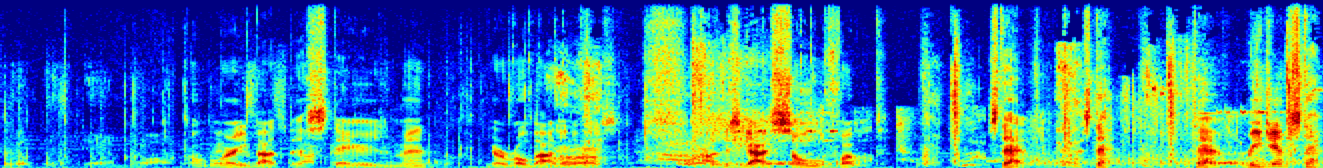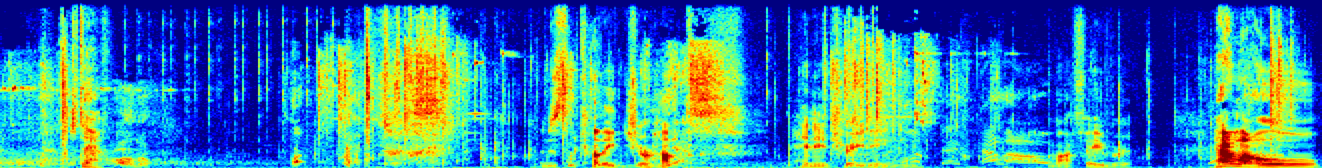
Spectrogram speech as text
Damn? Don't worry about the stairs, man. You're a robot anyways. Oh, this guy's so fucked. Stab, stab, stab, regen, stab, stab. I just like how they drop penetrating. My favorite. Hello.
